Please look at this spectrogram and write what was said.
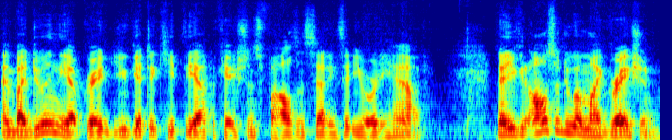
and by doing the upgrade, you get to keep the application's files and settings that you already have. Now you can also do a migration,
